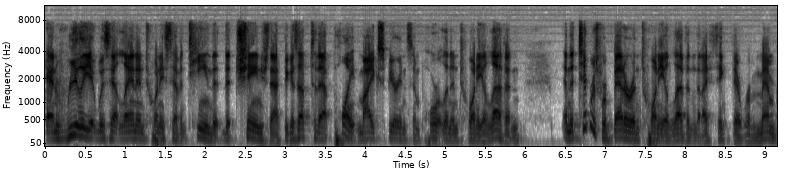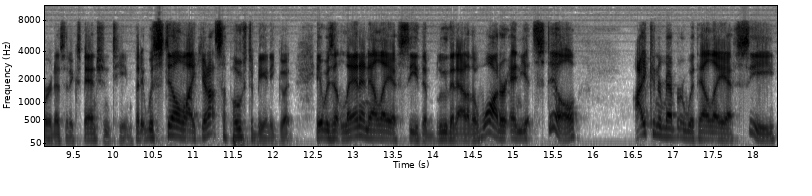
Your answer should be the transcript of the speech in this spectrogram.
and really it was Atlanta in 2017 that that changed that because up to that point, my experience in Portland in 2011. And the Timbers were better in 2011 than I think they're remembered as an expansion team. But it was still like you're not supposed to be any good. It was Atlanta and LAFC that blew that out of the water, and yet still, I can remember with LAFC,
